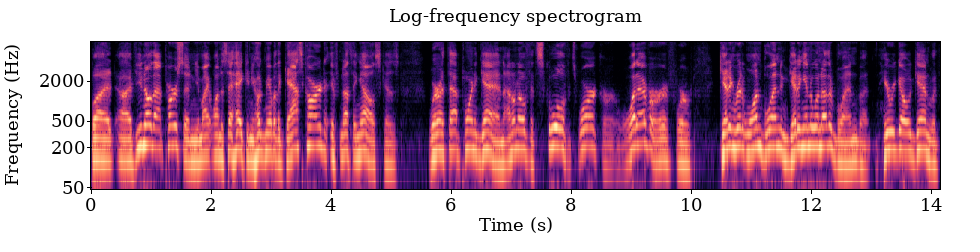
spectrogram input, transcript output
But uh, if you know that person, you might want to say, "Hey, can you hook me up with a gas card?" If nothing else, because we're at that point again. I don't know if it's school, if it's work, or whatever. If we're getting rid of one blend and getting into another blend, but here we go again with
